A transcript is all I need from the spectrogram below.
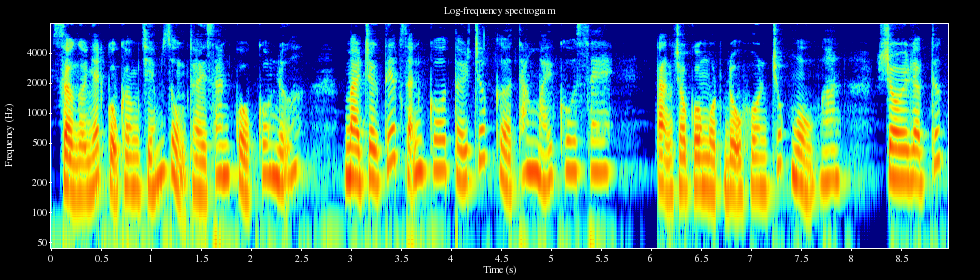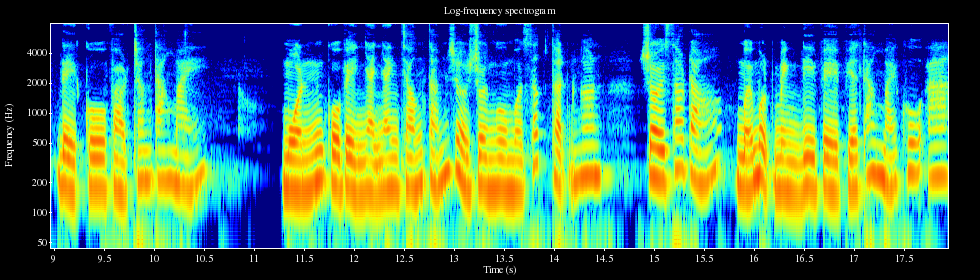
sở ngữ nhất cũng không chiếm dụng thời gian của cô nữa, mà trực tiếp dẫn cô tới trước cửa thang máy cô xe, tặng cho cô một nụ hôn chúc ngủ ngon, rồi lập tức để cô vào trong thang máy. Muốn cô về nhà nhanh chóng tắm rửa rồi ngủ một giấc thật ngon, rồi sau đó mới một mình đi về phía thang máy khu A,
